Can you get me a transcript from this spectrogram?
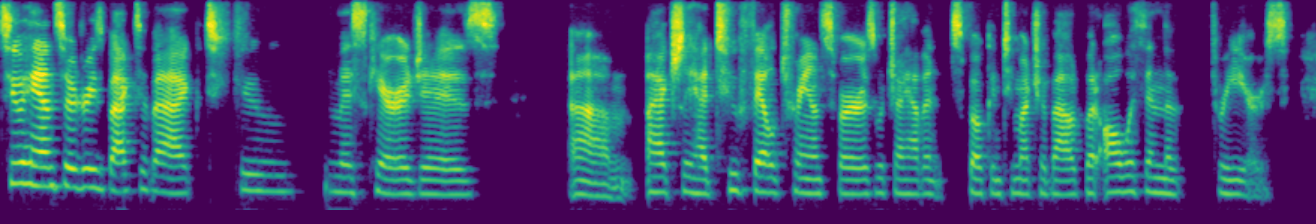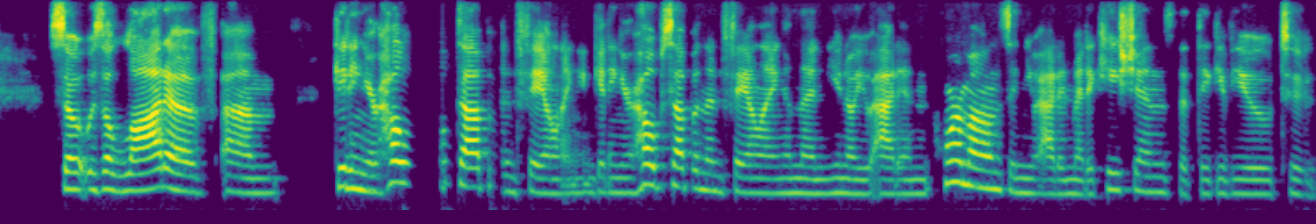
two hand surgeries back to back two miscarriages um I actually had two failed transfers which I haven't spoken too much about but all within the 3 years. So it was a lot of um getting your hopes up and failing and getting your hopes up and then failing. And then you know you add in hormones and you add in medications that they give you to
